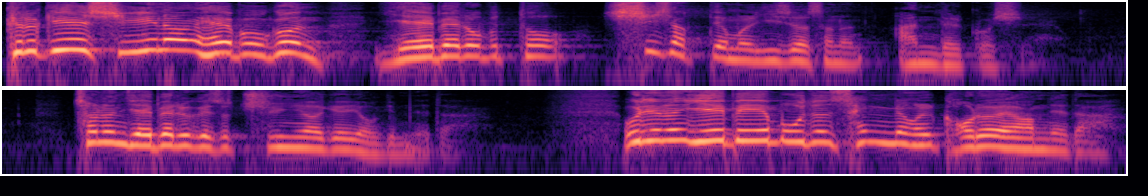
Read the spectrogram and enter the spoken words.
그렇게 신앙 회복은 예배로부터 시작됨을 잊어서는 안 될 것이에요. 저는 예배를 그래서 중요하게 여깁니다. 우리는 예배의 모든 생명을 걸어야 합니다.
